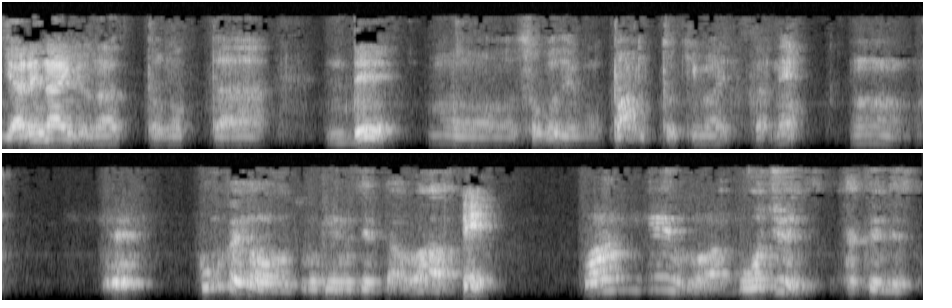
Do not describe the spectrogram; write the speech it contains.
やれないよなと思ったんで、もうそこでもうバンと来ましたね。うん。今回のそのゲームセンターは、で、ワンゲームは50円ですか ?100 円ですか？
